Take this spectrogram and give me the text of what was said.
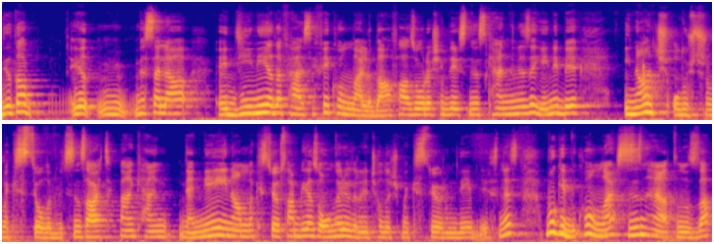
ya da ya, mesela e, dini ya da felsefi konularla daha fazla uğraşabilirsiniz. Kendinize yeni bir inanç oluşturmak istiyor olabilirsiniz. Artık ben kendi, yani neye inanmak istiyorsam biraz onlar üzerine çalışmak istiyorum diyebilirsiniz. Bu gibi konular sizin hayatınızda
